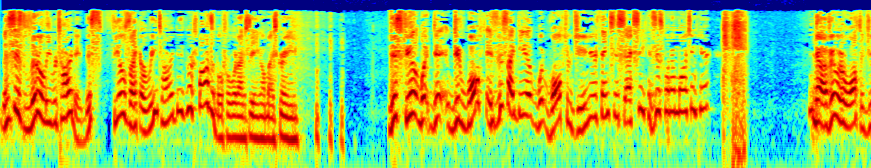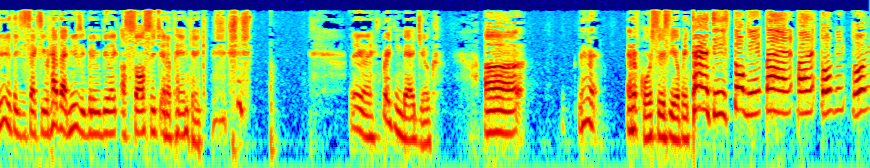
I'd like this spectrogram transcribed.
this is literally retarded. This feels like a retard is responsible for what I'm seeing on my screen. This feel what did, did Walt is this idea what Walter Jr. thinks is sexy? Is this what I'm watching here? No, if it were Walter Jr. thinks is sexy, it would have that music, but it would be like a sausage and a pancake. anyway, Breaking Bad joke. Uh, and of course there's the opening. Panties, doggy, panic, panic, doggy, doggy,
